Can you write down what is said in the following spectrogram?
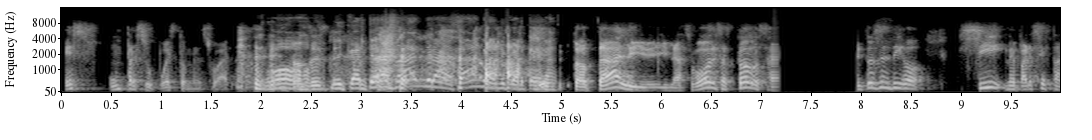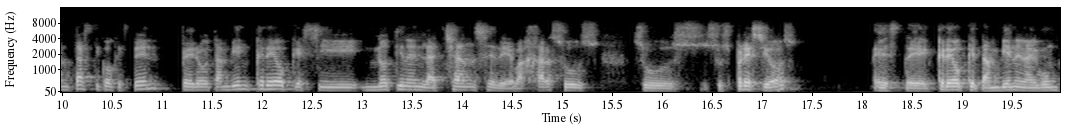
es un presupuesto mensual. No, Entonces, mi cartera sangra, sangra mi cartera. Total, y, y las bolsas, todos. Entonces digo, sí, me parece fantástico que estén, pero también creo que si no tienen la chance de bajar sus, sus, sus precios, este, creo que también en algún,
